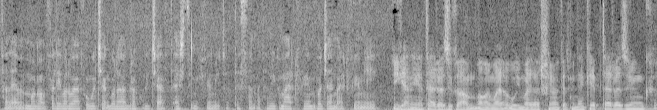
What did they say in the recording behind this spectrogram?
fele, magam felé való elfogultságból a Drakuli Csáftás című film jutott eszembe, tehát a Márk film, Bocsán Márk filmjei. Igen, igen, tervezzük a, a, a új magyar filmeket mindenképp tervezünk, uh,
